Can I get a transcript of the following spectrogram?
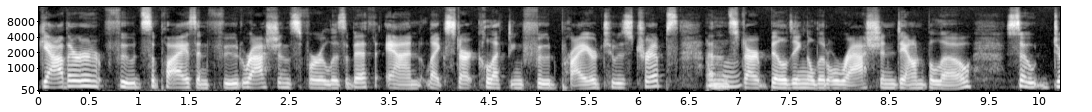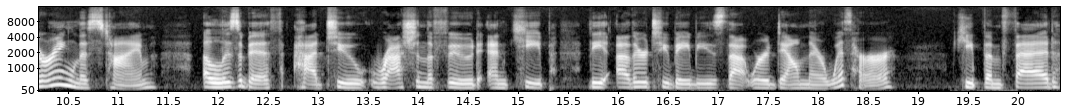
gather food supplies and food rations for Elizabeth and like start collecting food prior to his trips and then start building a little ration down below. So during this time, Elizabeth had to ration the food and keep the other two babies that were down there with her, keep them fed,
